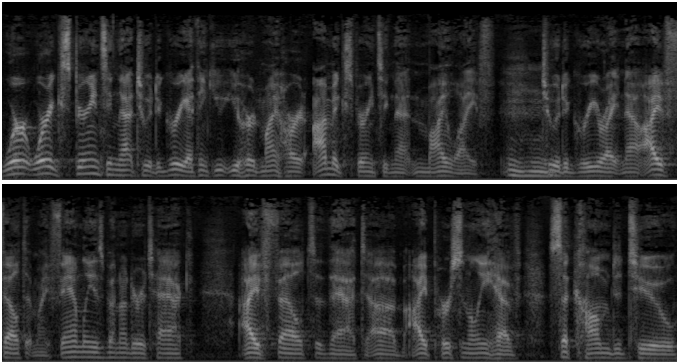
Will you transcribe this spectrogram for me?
we're we're experiencing that to a degree. I think you, you heard my heart. I'm experiencing that in my life mm-hmm. to a degree right now. I've felt that my family has been under attack. I've felt that uh, I personally have succumbed to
